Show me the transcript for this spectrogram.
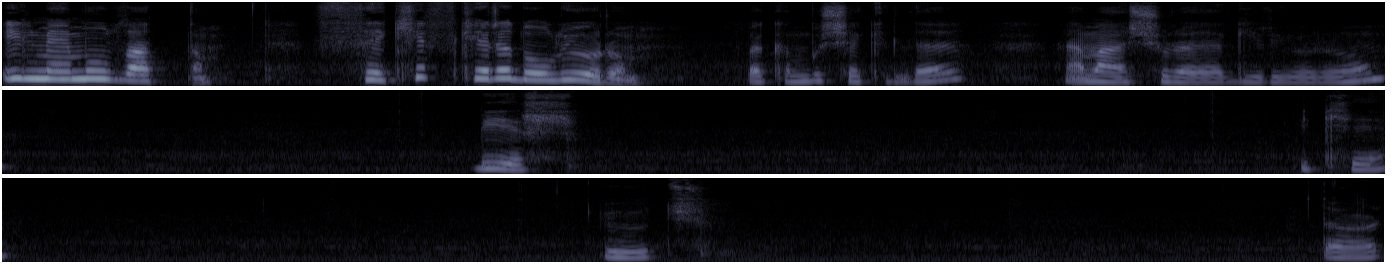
İlmeğimi uzattım. 8 kere doluyorum. Bakın bu şekilde. Hemen şuraya giriyorum. 1 2 3 4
